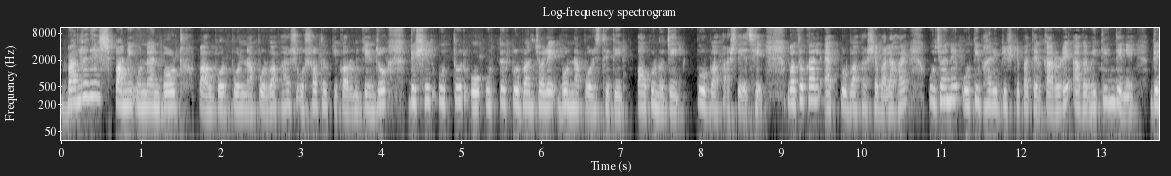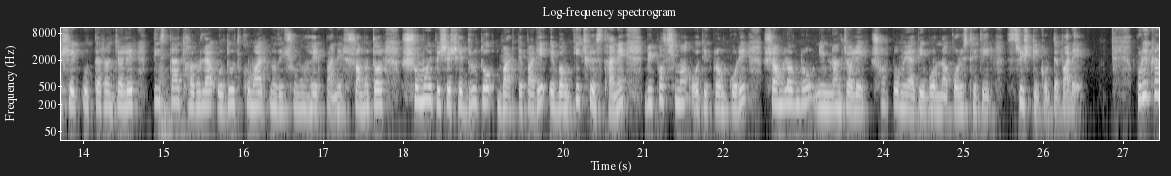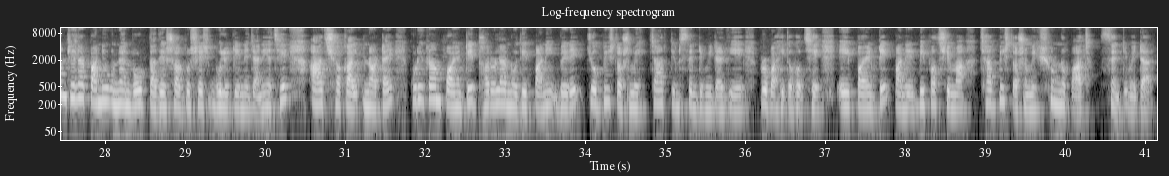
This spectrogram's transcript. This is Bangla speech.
বাংলাদেশ পানি উন্নয়ন বোর্ড পাউবর বন্যা পূর্বাভাস ও সতর্কীকরণ কেন্দ্র দেশের উত্তর ও উত্তর পূর্বাঞ্চলে বন্যা পরিস্থিতির অবনতির পূর্বাভাস দিয়েছে। গতকাল এক পূর্বাভাসে বলা হয়, উজানে অতি ভারী বৃষ্টিপাতের কারণে আগামী তিন দিনে দেশের উত্তরাঞ্চলের তিস্তা, ধরলা ও দুধকুমার নদীসমূহের পানির সমতল সময় বিশেষে দ্রুত বাড়তে পারে এবং কিছু স্থানে বিপদসীমা অতিক্রম করে সংলগ্ন নিম্নাঞ্চলে স্বল্পমেয়াদী বন্যা পরিস্থিতির সৃষ্টি করতে পারে। কুড়িগ্রাম জেলার পানি উন্নয়ন বোর্ড তাদের সর্বশেষ বুলেটিনে জানিয়েছে, আজ সকাল নটায় কুড়িগ্রাম পয়েন্টে ধরলা নদীর পানি বেড়ে চব্বিশ দশমিক চার তিন সেন্টিমিটার দিয়ে প্রবাহিত হচ্ছে। এই পয়েন্টে পানির বিপদসীমা ছাব্বিশ দশমিক শূন্য পাঁচ সেন্টিমিটার।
